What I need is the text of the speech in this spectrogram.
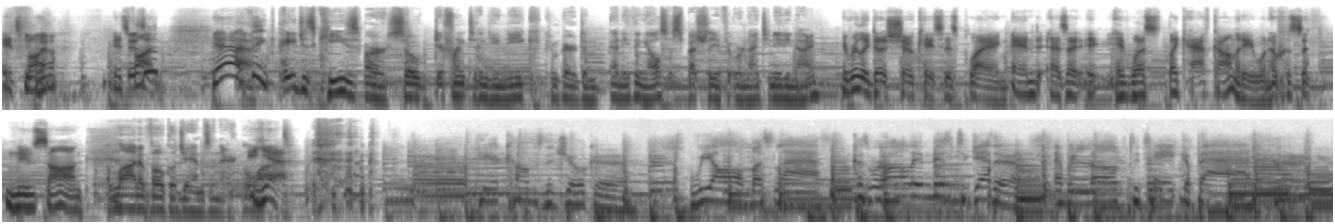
It's You fun. know? It's Is fun. it? Yeah. I think Page's keys are so different and unique compared to anything else, especially if it were 1989. It really does showcase his playing, and as a, it, it was like half comedy when it was a new song. A lot of vocal jams in there. A lot. Yeah, Here comes the Joker. We all must laugh, cause we're all in this together, and we love to take a bath.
